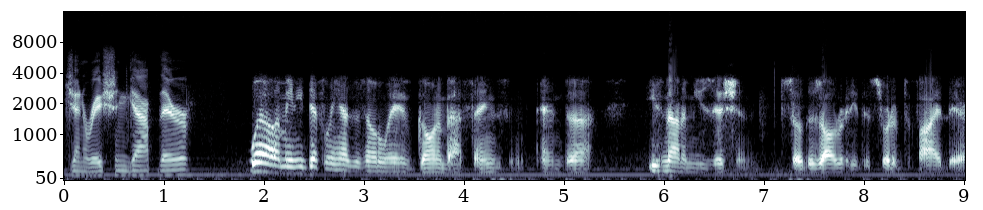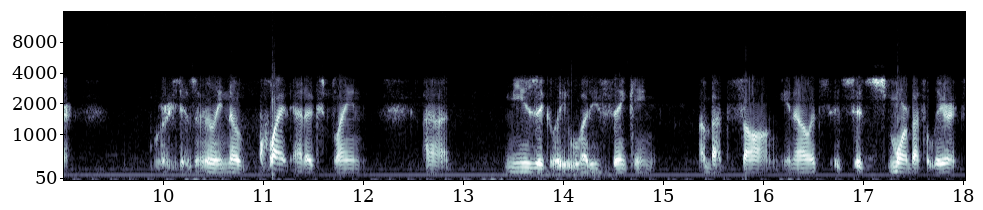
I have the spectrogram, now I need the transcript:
generation gap there? Well, I mean, he definitely has his own way of going about things, and, and uh, he's not a musician, so there's already this sort of divide there, where he doesn't really know quite how to explain uh, musically what he's thinking about the song. You know, it's it's it's more about the lyrics,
